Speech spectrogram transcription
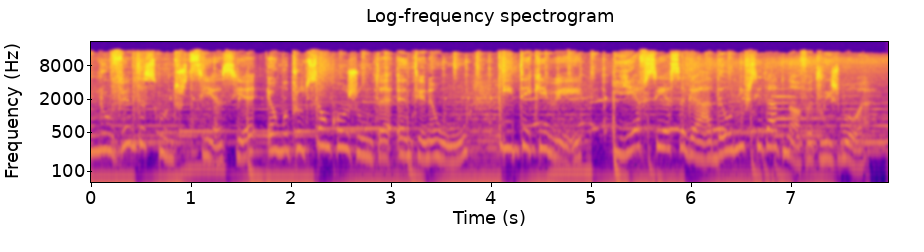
90 Segundos de Ciência é uma produção conjunta Antena 1, ITQB e FCSH da Universidade Nova de Lisboa.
